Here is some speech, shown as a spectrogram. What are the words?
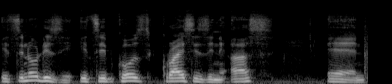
it's not easy. It's because Christ is in us, and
